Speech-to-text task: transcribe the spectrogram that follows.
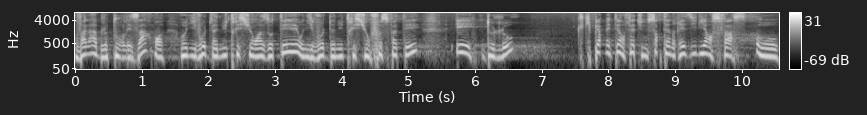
valable pour les arbres au niveau de la nutrition azotée, au niveau de la nutrition phosphatée et de l'eau, qui permettait en fait une certaine résilience face aux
